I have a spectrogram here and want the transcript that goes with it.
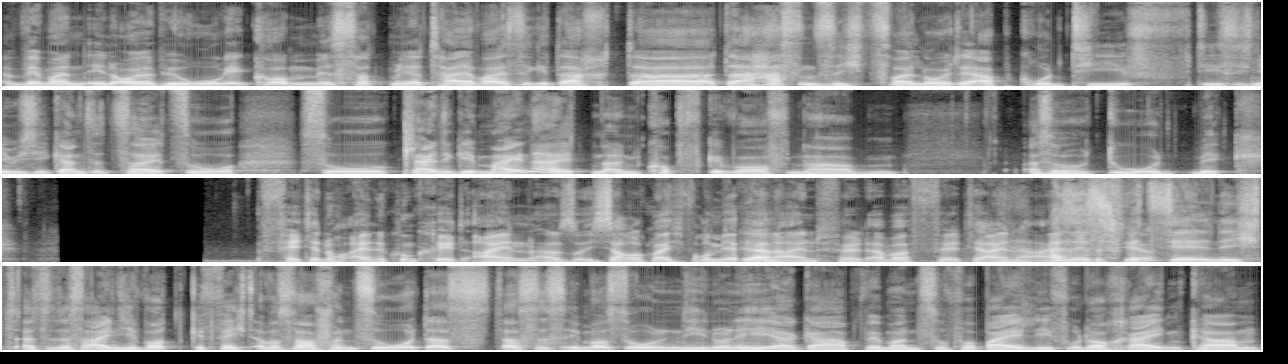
wenn man in euer Büro gekommen ist, hat man ja teilweise gedacht, da, da hassen sich zwei Leute abgrundtief, die sich nämlich die ganze Zeit so, so kleine Gemeinheiten an den Kopf geworfen haben. Also du und Mick. Fällt dir noch eine konkret ein? Also ich sage auch gleich, warum mir ja. keine einfällt, aber fällt dir eine ein? Also speziell? speziell nicht, also das eigentliche Wortgefecht, aber es war schon so, dass, dass es immer so ein Hin und Her gab, wenn man so vorbeilief oder auch reinkam.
